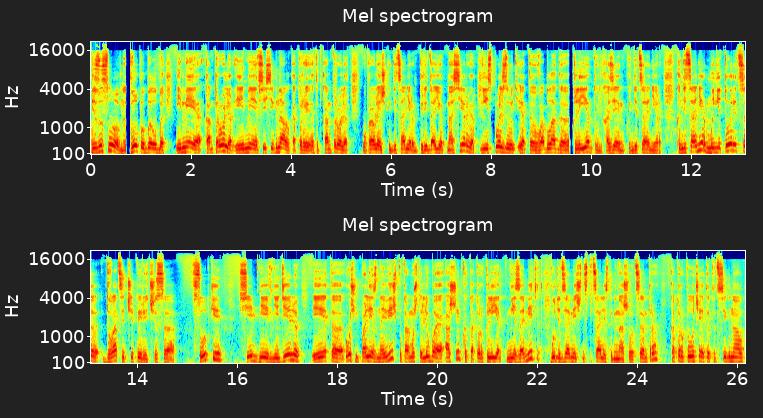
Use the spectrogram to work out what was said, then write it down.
Безусловно. Глупо было бы, имея контроллер и имея все сигналы, которые этот контроллер, управляющий кондиционером, передает на сервер, не использовать это во благо клиенту или хозяину кондиционера. Кондиционер мониторится 24 часа в сутки 7 дней в неделю. И это очень полезная вещь, потому что любая ошибка, которую клиент не заметит, будет замечена специалистами нашего центра, который получает этот сигнал.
